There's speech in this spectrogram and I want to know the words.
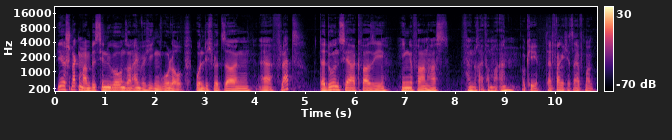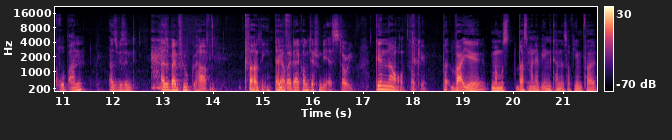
Wir schnacken mal ein bisschen über unseren einwöchigen Urlaub. Und ich würde sagen, äh, Flat, da du uns ja quasi hingefahren hast, fang doch einfach mal an. Okay, dann fange ich jetzt einfach mal grob an. Also wir sind also beim Flughafen. Quasi. Deine ja, weil da kommt ja schon die S-Story. genau. Okay. Weil, man muss, was man erwähnen kann, ist auf jeden Fall,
